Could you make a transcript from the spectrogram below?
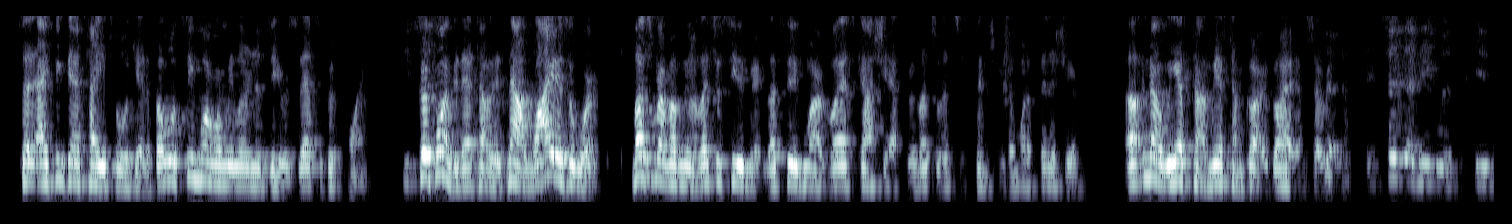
So I think that's how you have to look at it. But we'll see more when we learn the zeros. So that's a good point. Good point, but that's how it is. Now, why does it work? Must Let's just see. Let's see the Gemara. We'll ask Kashi after. Let's let's just finish because I want to finish here. Uh, no, we have time. We have time. Go ahead. Go ahead. I'm sorry. It said that he was he,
